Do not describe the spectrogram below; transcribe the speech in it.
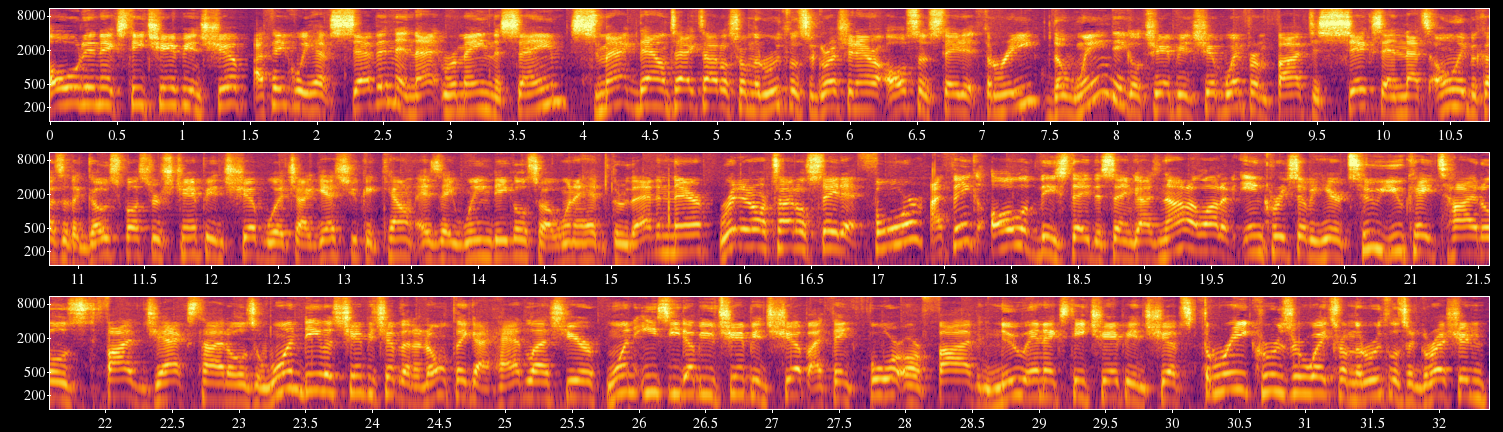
Old NXT Championship, I think we have 7, and that remained the same. SmackDown tag titles from the Ruthless Aggression era also stayed at 3. The Winged Eagle Championship went from 5 to 6, and that's only because of the Ghostbusters Championship, which I guess you could count as a Winged Eagle, so I went ahead and threw that in there. Rated R title stayed at 4. I think all of these stayed the same, guys. Not a lot of increase over here. 2 UK titles, 5 Jakks titles, 1 Divas Championship that I don't think I had last year, one ECW championship, I think four or five new NXT championships, three cruiserweights from the Ruthless Aggression.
